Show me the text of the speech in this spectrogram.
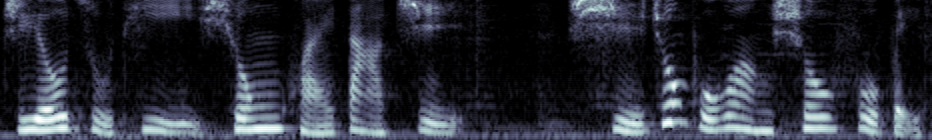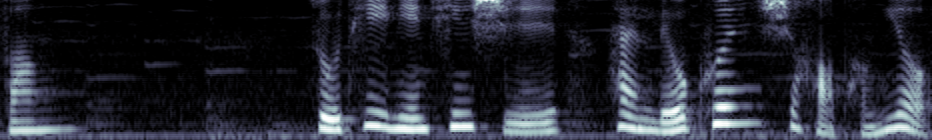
只有祖逖胸怀大志。始终不忘收复北方。祖逖年轻时和刘琨是好朋友，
